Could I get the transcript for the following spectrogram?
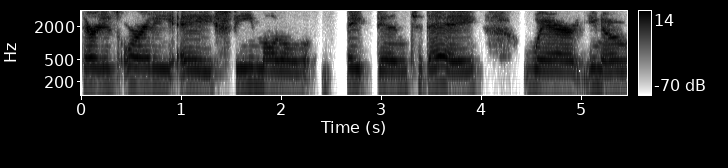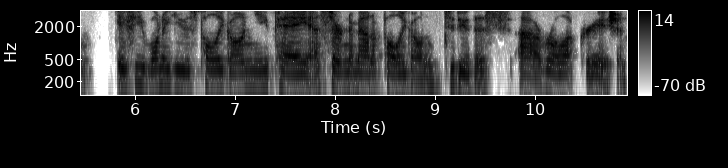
there is already a fee model baked in today where, you know, if you want to use Polygon, you pay a certain amount of Polygon to do this uh, roll up creation.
